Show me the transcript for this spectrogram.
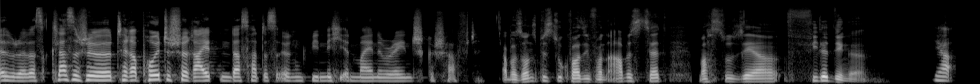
also das klassische therapeutische Reiten, das hat es irgendwie nicht in meine Range geschafft. Aber sonst bist du quasi von A bis Z, machst du sehr viele Dinge. Ja,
